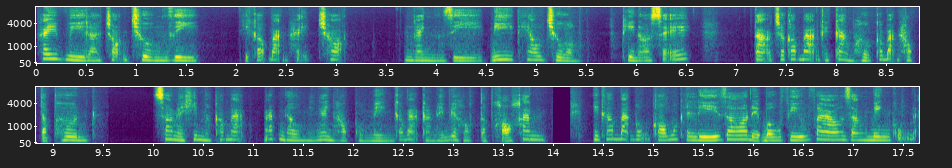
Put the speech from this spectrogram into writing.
Thay vì là chọn trường gì thì các bạn hãy chọn ngành gì đi theo trường thì nó sẽ tạo cho các bạn cái cảm hứng các bạn học tập hơn sau này khi mà các bạn bắt đầu cái ngành học của mình, các bạn cảm thấy việc học tập khó khăn, thì các bạn cũng có một cái lý do để bầu víu vào rằng mình cũng đã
